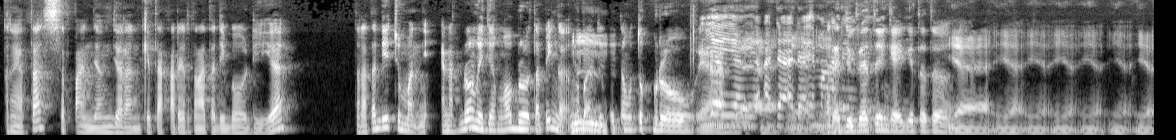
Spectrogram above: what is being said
ternyata sepanjang jalan kita karir ternyata di bawah dia, ternyata dia cuma enak doang diajak ngobrol tapi nggak ngebantu hmm. kita untuk grow ya. Iya iya iya ada ada ya, emang ada, ada juga tuh yang kayak gitu tuh. Iya iya iya iya iya iya. Ya.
